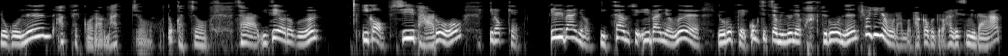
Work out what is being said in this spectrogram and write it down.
요거는 앞에 거랑 맞죠. 똑같죠. 자, 이제 여러분, 이거 없이 바로 이렇게 일반형, 이차함수 일반형을 이렇게 꼭지점이 눈에 확 들어오는 표준형으로 한번 바꿔보도록 하겠습니다.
